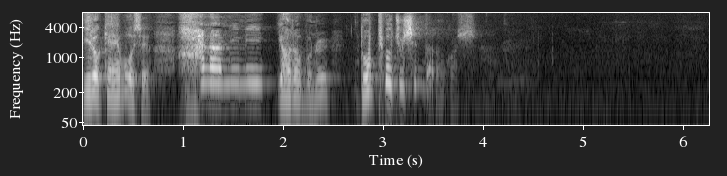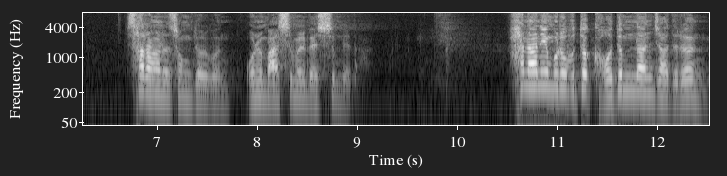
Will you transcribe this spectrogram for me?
이렇게 해보세요. 하나님이 여러분을 높여주신다는 것이. 사랑하는 성도 여러분, 오늘 말씀을 맺습니다. 하나님으로부터 거듭난 자들은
